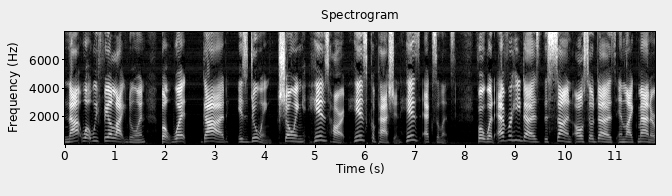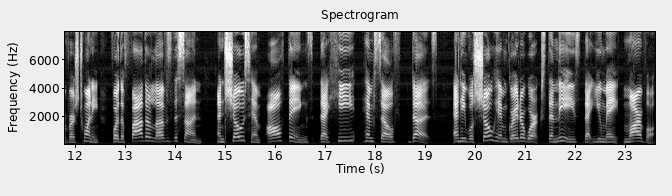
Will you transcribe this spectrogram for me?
not what we feel like doing, but what God is doing, showing his heart, his compassion, his excellence. For whatever he does, the Son also does in like manner. Verse 20 For the Father loves the Son and shows him all things that he himself does, and he will show him greater works than these that you may marvel.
